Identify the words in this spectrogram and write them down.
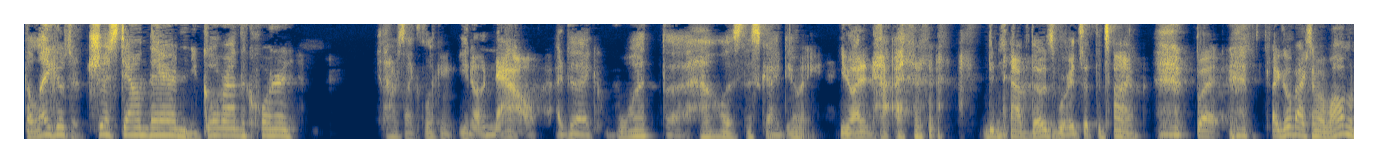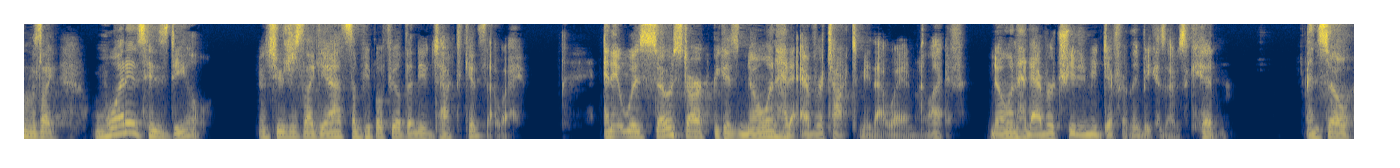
the Legos are just down there, and you go around the corner. And, and I was like looking, you know, now I'd be like, what the hell is this guy doing? You know, I didn't have didn't have those words at the time. But I go back to my mom and was like, what is his deal? And she was just like, yeah, some people feel the need to talk to kids that way. And it was so stark because no one had ever talked to me that way in my life. No one had ever treated me differently because I was a kid. And so,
